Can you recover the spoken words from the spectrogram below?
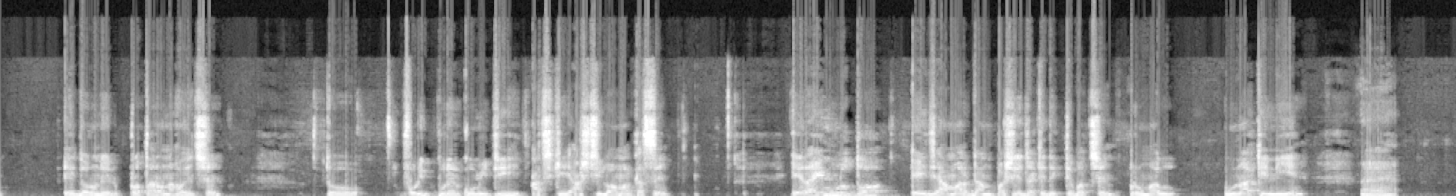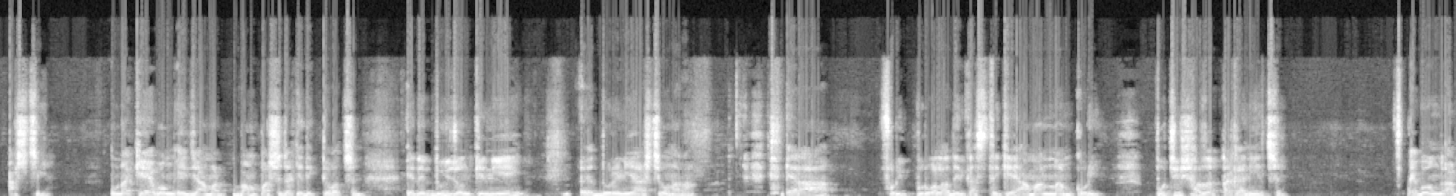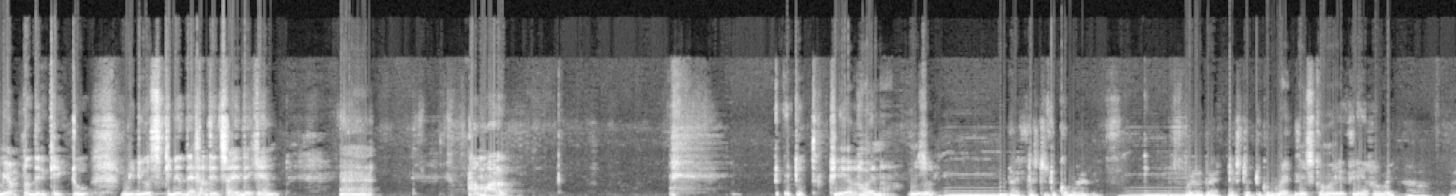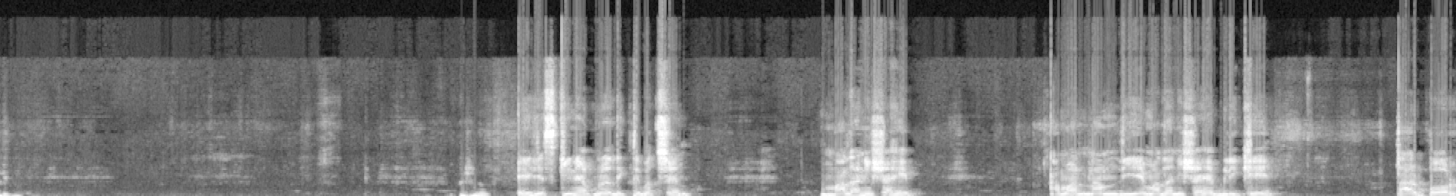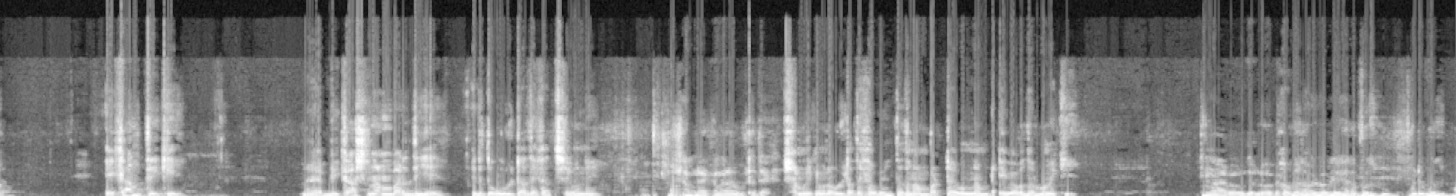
এই ধরনের প্রতারণা হয়েছে। তো ফরিদপুরের কমিটি আজকে আসছিল আমার কাছে। এরাই মূলত এই যে আমার ডান পাশে যাকে দেখতে পাচ্ছেন রুমাল উনাকে নিয়ে আসছে। উনাকে এবং এই যে আমার বাম পাশে যাকে দেখতে পাচ্ছেন এদের দুইজনকে নিয়ে ধরে নিয়ে আসছে ওনারা। এরা ফরিদপুরওয়ালাদের কাছ থেকে আমার নাম করে পঁচিশ হাজার টাকা নিয়েছে। এবং আমি আপনাদেরকে একটু ভিডিও স্ক্রিনে দেখাতে চাই দেখেন আহ, আমার এটা ক্লিয়ার হয় না বুঝলেন? ব্রাইটনেসটা একটু কমাই ব্রাইটনেসটা একটু কমাই ব্রাইটনেস কমাইলে ক্লিয়ার হবে? এই যে স্ক্রিনে আপনারা দেখতে পাচ্ছেন মাদানি সাহেব। আমার নাম দিয়ে মাদানি সাহেব লিখে তারপর এখান থেকে বিকাশ নাম্বার দিয়ে এটা তো উল্টা দেখাচ্ছে মানে। সামনের ক্যামেরা উল্টা দেখ। সামনে ক্যামেরা উল্টা দেখাবে তাতে নাম্বারটা এবং নামটা এইভাবে ধরবো নাকি? না হবে বুঝব ওটা বুঝব।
